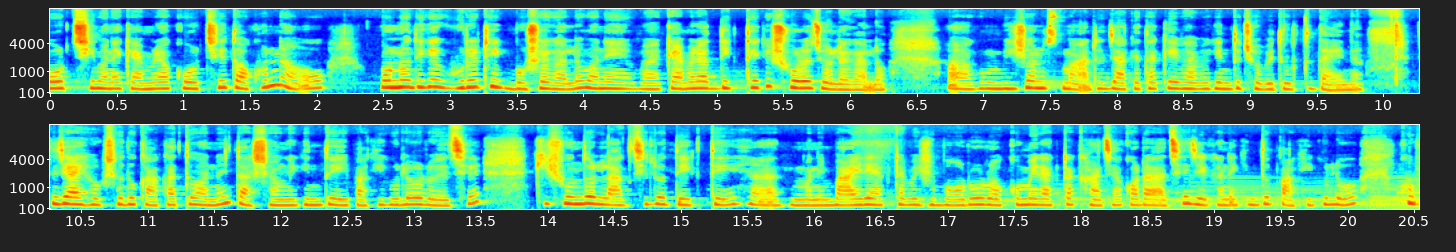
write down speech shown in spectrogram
করছি মানে ক্যামেরা করছি, তখন না ও অন্যদিকে ঘুরে ঠিক বসে গেল মানে ক্যামেরার দিক থেকে সরে চলে গেল। ভীষণ স্মার্ট যাকে তাকে এভাবে কিন্তু ছবি তুলতে দেয় না। যাই হোক, শুধু কাকাতুয়া নয় তার সঙ্গে কিন্তু এই পাখিগুলোও রয়েছে। কি সুন্দর লাগছিল দেখতে মানে বাইরে একটা বেশ বড় রকমের একটা খাঁচা করা আছে, যেখানে কিন্তু পাখিগুলো খুব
